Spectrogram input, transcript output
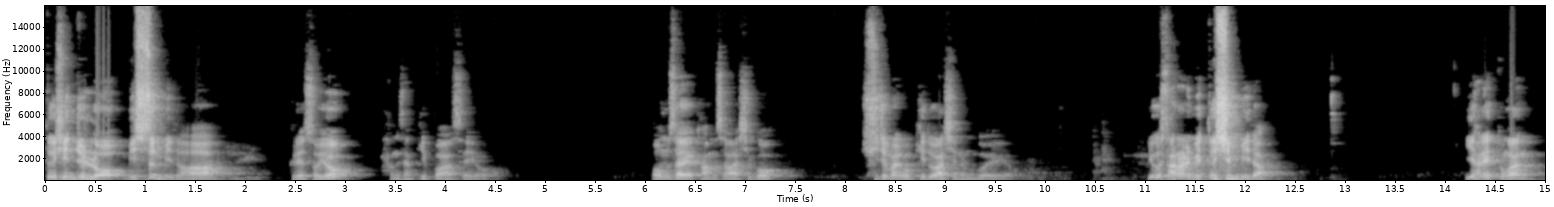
뜻인 줄로 믿습니다. 그래서요, 항상 기뻐하세요. 범사에 감사하시고 쉬지 말고 기도하시는 거예요. 이것은 하나님의 뜻입니다. 이 한 해 동안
